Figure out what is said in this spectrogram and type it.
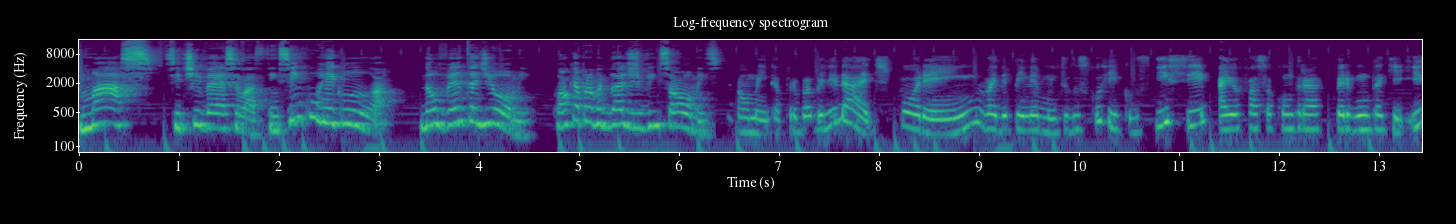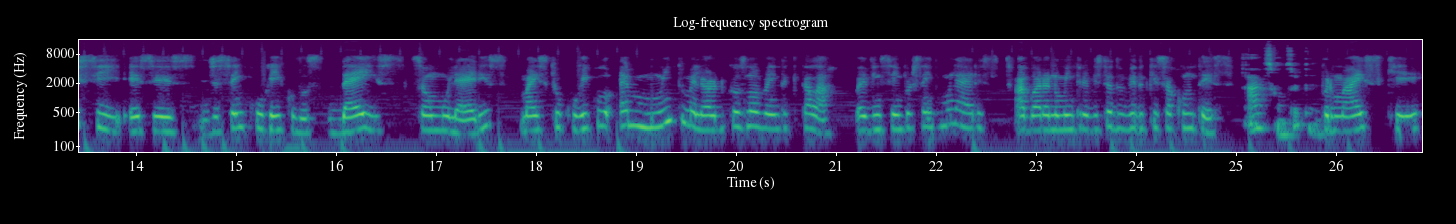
Mas, se tivesse lá, tem 100 currículos lá, 90 de homem, qual que é a probabilidade de vir só homens? Aumenta a probabilidade. Porém, vai depender muito dos currículos. E se, aí eu faço a contra-pergunta aqui, e se esses de 100 currículos, 10 são mulheres, mas que o currículo é muito melhor do que os 90 que tá lá? vai vir 100% mulheres. Agora, numa entrevista, eu duvido que isso aconteça. Ah, com certeza. Por mais que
